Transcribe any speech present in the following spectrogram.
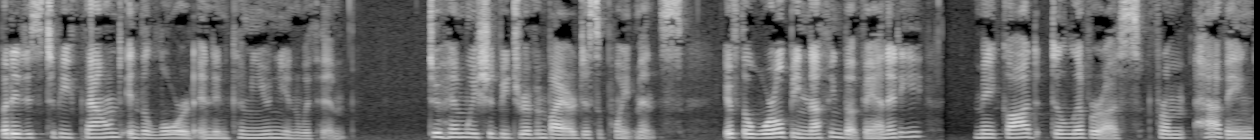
but it is to be found in the Lord and in communion with Him. To Him we should be driven by our disappointments. If the world be nothing but vanity, may God deliver us from having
